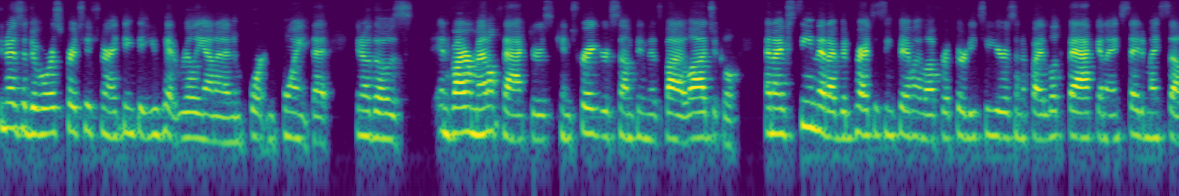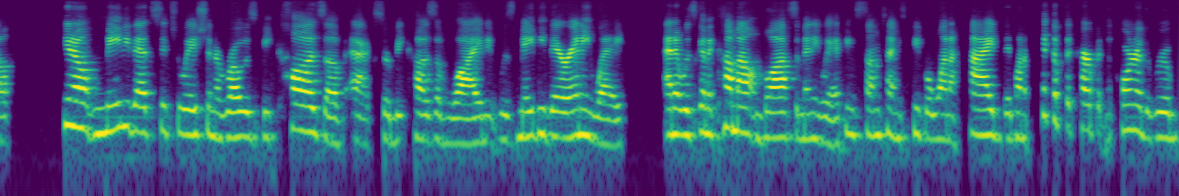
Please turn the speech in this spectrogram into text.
You know as a divorce practitioner i think that you hit really on an important point that you know those environmental factors can trigger something that's biological. And i've seen that. I've been practicing family law for 32 years and if i look back and i say to myself you know, maybe that situation arose because of X or because of Y, and it was maybe there anyway, and it was going to come out and blossom anyway. I think sometimes people want to hide, they want to pick up the carpet in the corner of the room,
